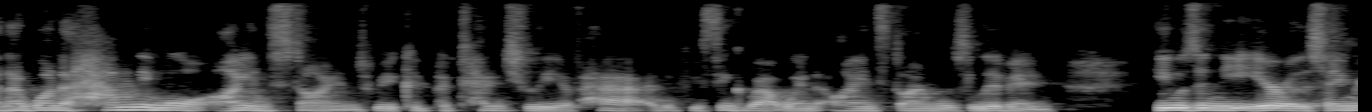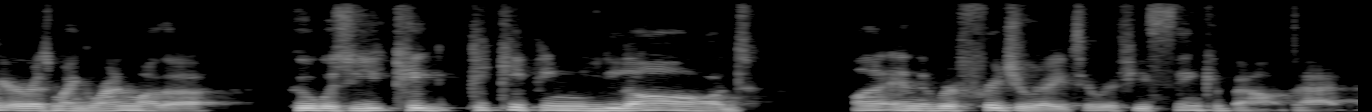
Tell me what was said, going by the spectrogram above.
And I wonder how many more Einsteins we could potentially have had. If you think about when Einstein was living, he was in the era, the same era as my grandmother, who was keeping lard uh, in the refrigerator, if you think about that.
